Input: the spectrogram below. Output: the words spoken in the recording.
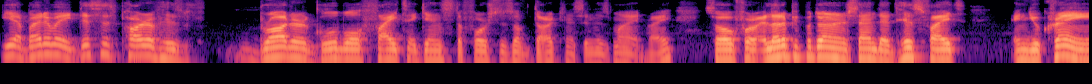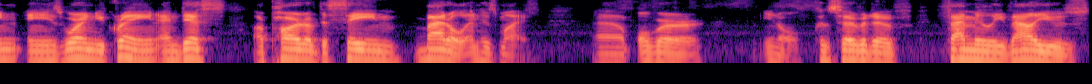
Yeah, by the way, this is part of his broader global fight against the forces of darkness in his mind, right? So for a lot of people don't understand that his fight in Ukraine and his war in Ukraine and this are part of the same battle in his mind uh, over, you know, conservative family values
